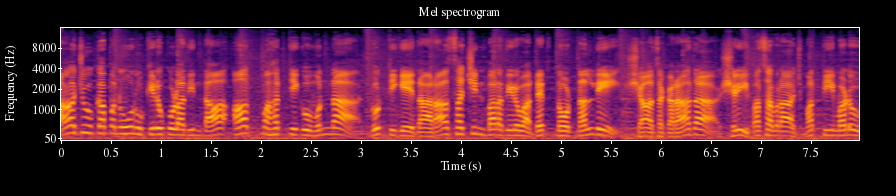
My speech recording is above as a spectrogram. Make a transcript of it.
ರಾಜು ಕಪನೂರು ಕಿರುಕುಳದಿಂದ ಆತ್ಮಹತ್ಯೆಗೂ ಮುನ್ನ ಗುತ್ತಿಗೆದಾರ ಸಚಿನ್ ಬರೆದಿರುವ ಡೆತ್ ನೋಟ್ನಲ್ಲಿ ಶಾಸಕರಾದ ಶ್ರೀ ಬಸವರಾಜ್ ಮತ್ತಿಮಡು,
